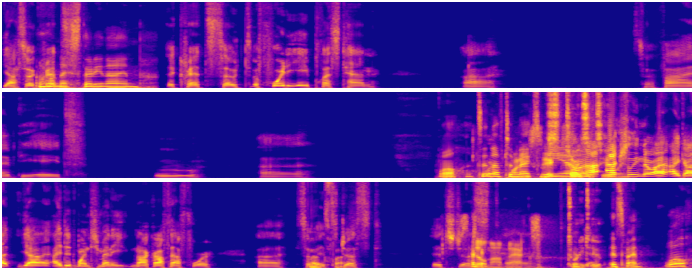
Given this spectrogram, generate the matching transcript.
Yeah, so it crits. Oh, nice. 39. It crits, so it's 48 plus 10. Uh, so 5d8. Ooh. Uh, Well, it's enough to max me so out. Twice I, healing. actually, no, I, I got, yeah, I- I did one too many. Knock off that 4. Uh, so That's it's fine. just, it's just. Still not uh, max. 22. It's fine. Well,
